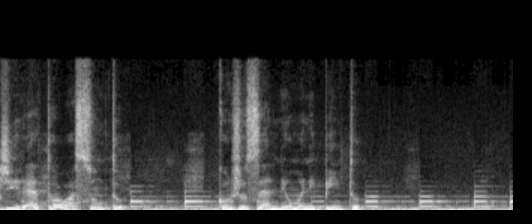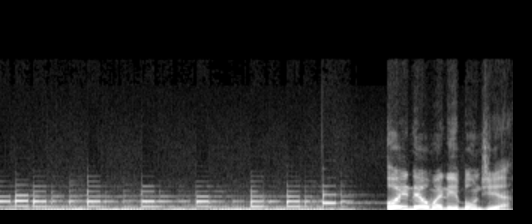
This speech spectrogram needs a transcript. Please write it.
Direto ao assunto, com José Neumann e Pinto. Oi, Neumani, bom dia.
